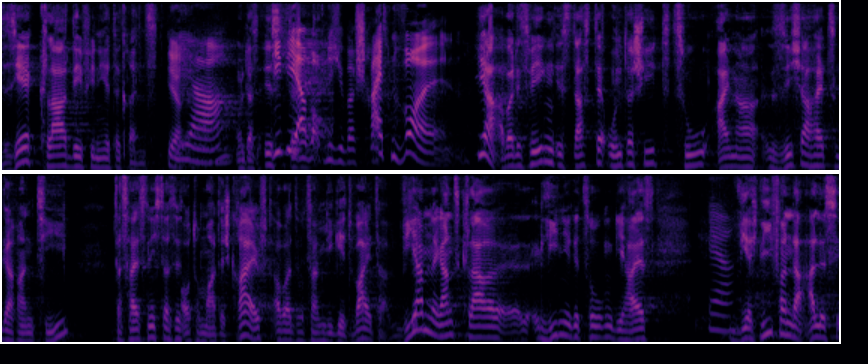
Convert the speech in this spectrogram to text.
sehr klar definierte Grenzen. Ja. Ja. Und das ist die wir aber auch nicht überschreiten wollen. Ja, aber deswegen ist das der Unterschied zu einer Sicherheitsgarantie. Das heißt nicht, dass es automatisch greift, aber sozusagen die geht weiter. Wir haben eine ganz klare äh, Linie gezogen, die heißt, Ja. wir liefern da alles,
